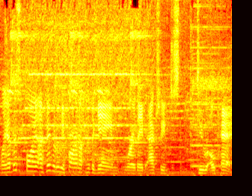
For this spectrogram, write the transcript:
Like, at this point, I think it would be far enough into the game where they'd actually just do okay.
